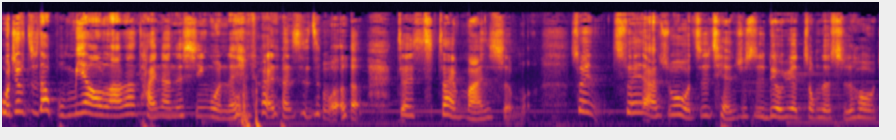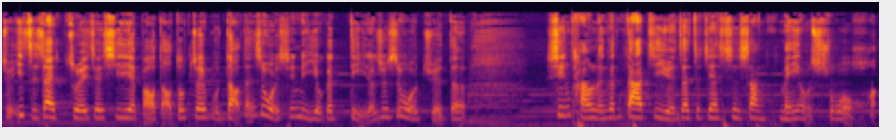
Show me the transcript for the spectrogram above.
我就知道不妙啦。那台南的新闻呢？台南是怎么了？在在瞒什么？所以虽然说我之前就是六月中的时候就一直在追这系列报道，都追不到，但是我心里有个底了，就是我觉得新唐人跟大纪元在这件事上没有说谎，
